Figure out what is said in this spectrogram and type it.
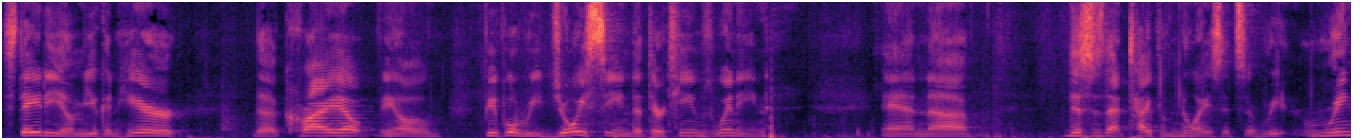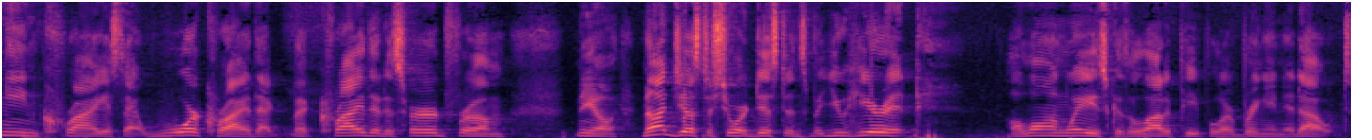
stadium, you can hear the cry out, you know, people rejoicing that their team's winning. And uh, this is that type of noise. It's a re- ringing cry. It's that war cry, that, that cry that is heard from, you know, not just a short distance, but you hear it a long ways because a lot of people are bringing it out.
